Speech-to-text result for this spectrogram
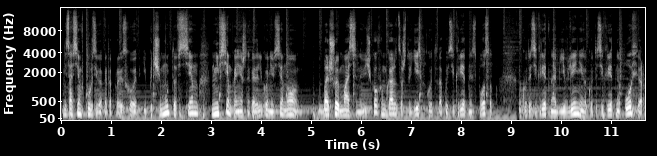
не совсем в курсе, как это происходит, и почему-то всем, ну, не всем, конечно, далеко не всем, но большой массе новичков им кажется, что есть какой-то такой секретный способ, какое-то секретное объявление, какой-то секретный офер,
